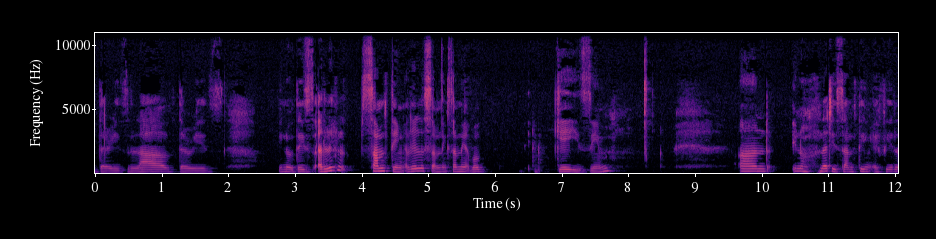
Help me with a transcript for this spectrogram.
there is love, there is, you know, there's a little something, a little something, something about gayism, and you know that is something i feel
